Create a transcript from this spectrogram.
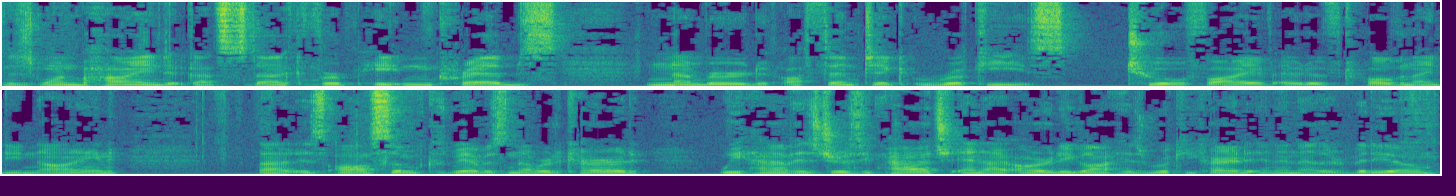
there's one behind. It got stuck for Peyton Krebs. Numbered Authentic Rookies. 205 out of 1299. That is awesome because we have his numbered card we have his jersey patch, and I already got his rookie card in another video.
